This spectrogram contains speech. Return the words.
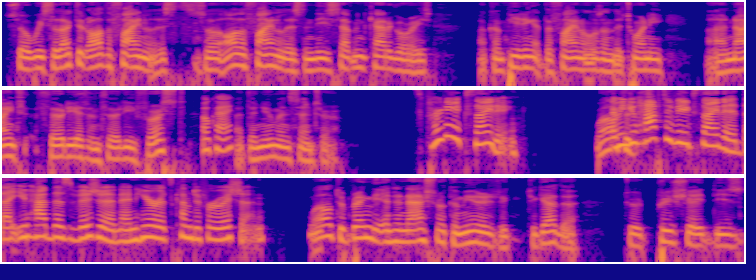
So we selected all the finalists. So all the finalists in these seven categories are competing at the finals on the 29th, 30th, and 31st Okay. at the Newman Center. It's pretty exciting. Well, I mean, to, you have to be excited that you had this vision and here it's come to fruition. well, to bring the international community to, together to appreciate these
